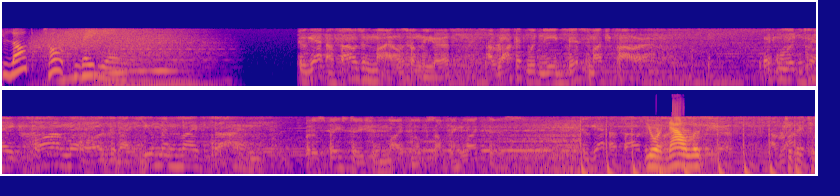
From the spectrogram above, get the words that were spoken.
Blog Talk Radio. To get a thousand miles from the Earth, a rocket would need this much power. It would take far more than a human lifetime. But a space station might look something like this. To get a thousand You are now miles from listening the Earth, a to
